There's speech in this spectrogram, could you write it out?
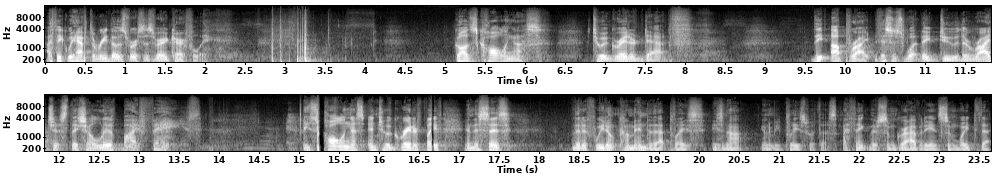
I think we have to read those verses very carefully. God's calling us to a greater depth. The upright, this is what they do. The righteous, they shall live by faith. He's calling us into a greater faith. And this says that if we don't come into that place, He's not going to be pleased with us. I think there's some gravity and some weight to that.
